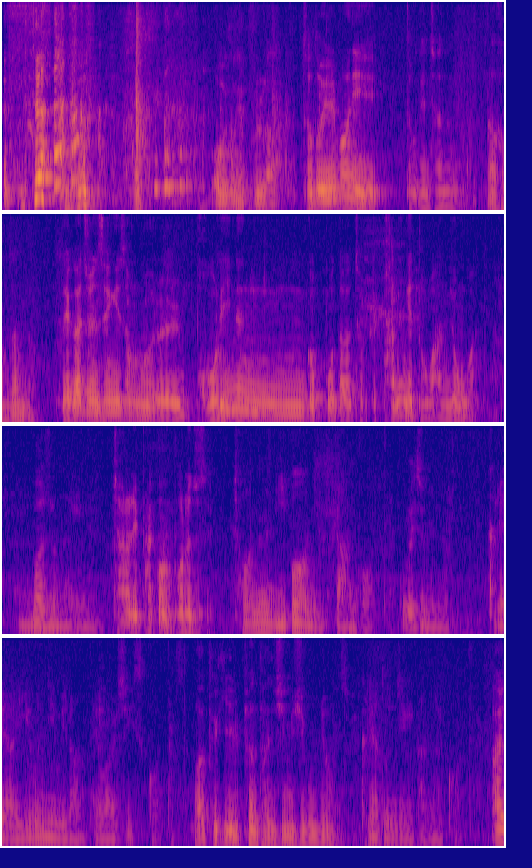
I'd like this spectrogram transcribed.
어, 눈이 불나. 저도 1번이 더 괜찮은 것 같아요. 아 감사합니다. 내가 준 생일 선물을 버리는 것보다 저렇게 파는 게 더 안 좋은 것 같아요. 맞아. 차라리 팔 거면 버려주세요. 저는 2번이 나은 것 같아요. 왜죠? 왜냐면 그래야 이웃님이랑 대화할 수 있을 것 같아서. 아 되게 일편단심이시군요. 그래야 논쟁이 가능할 것 같아요. 아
